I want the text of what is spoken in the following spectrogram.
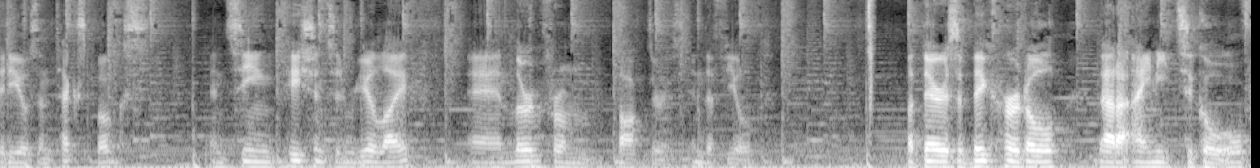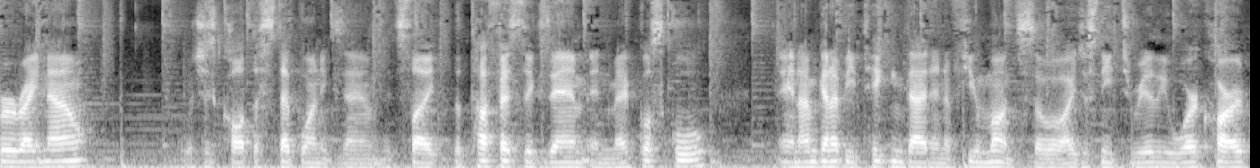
videos and textbooks and seeing patients in real life and learn from doctors in the field. But there is a big hurdle that I need to go over right now, which is called the step one exam. It's like the toughest exam in medical school, and I'm gonna be taking that in a few months. So I just need to really work hard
